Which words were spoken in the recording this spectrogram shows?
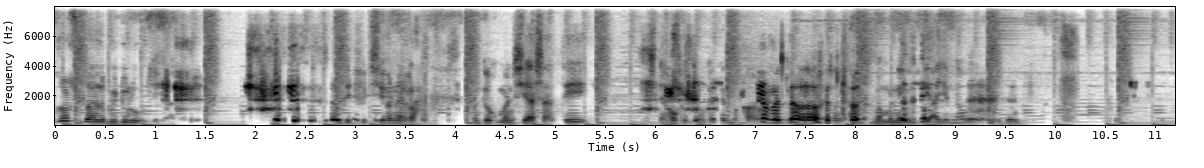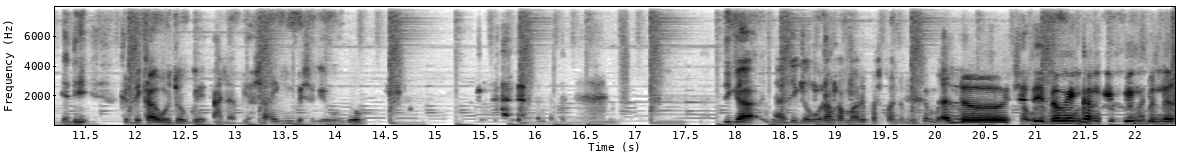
Dolls sudah lebih dulu. Jadi visioner lah untuk mensiasati Nyaho gitu kita bakal Ya, betul, Ayeuna we eueuh job. Jadi ketika job ge ada biasa ini biasa eueuh job. Jika nya jika orang kemarin pas pandemi kan aduh jadi dongeng eueuh, kang ibing Makanya bener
